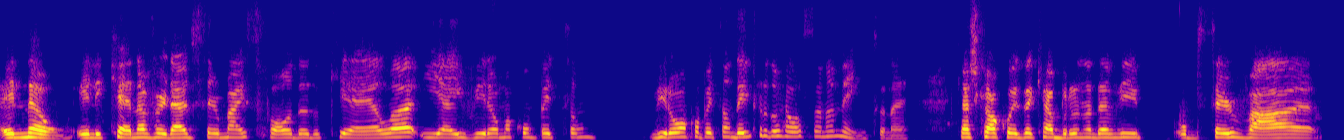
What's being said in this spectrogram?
ele não, ele quer na verdade ser mais foda do que ela e aí vira uma competição, virou uma competição dentro do relacionamento, né? Que acho que é uma coisa que a Bruna deve observar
